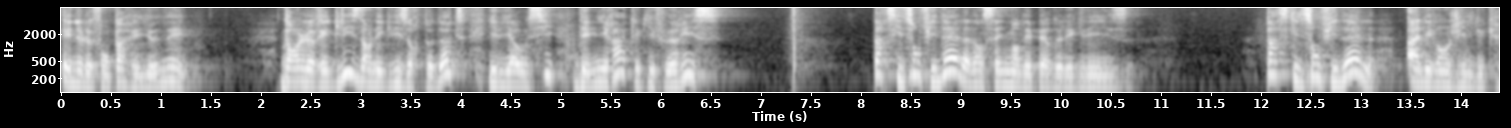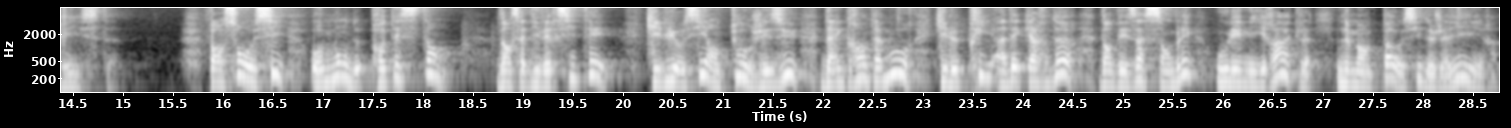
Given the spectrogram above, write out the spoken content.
et ne le font pas rayonner. Dans leur Église, dans l'Église orthodoxe, il y a aussi des miracles qui fleurissent parce qu'ils sont fidèles à l'enseignement des pères de l'Église, parce qu'ils sont fidèles à l'Évangile du Christ. Pensons aussi au monde protestant, dans sa diversité, qui lui aussi entoure Jésus d'un grand amour, qui le prie avec ardeur dans des assemblées où les miracles ne manquent pas aussi de jaillir.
